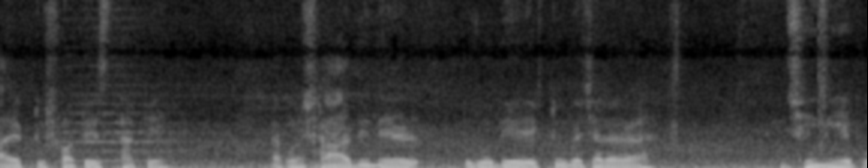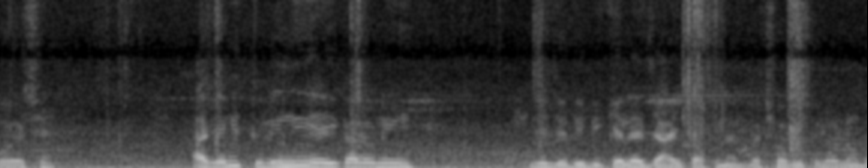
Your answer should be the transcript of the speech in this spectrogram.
আর একটু সতেজ থাকে। এখন সারাদিনের রোদে একটু বেচারারা ঝিমিয়ে পড়েছে। আজকে আমি তুলিনি এই কারণেই যে যদি বিকেলে যাই তখন একবার ছবি তুলে নেব।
